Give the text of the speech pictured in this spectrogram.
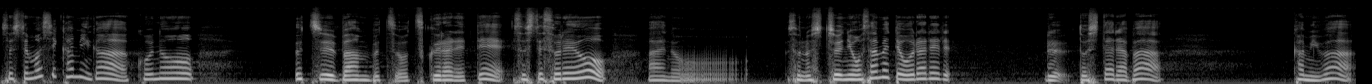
そしてもし神がこの宇宙万物を作られてそしてそれをあのその手中に収めておられるとしたらば神は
